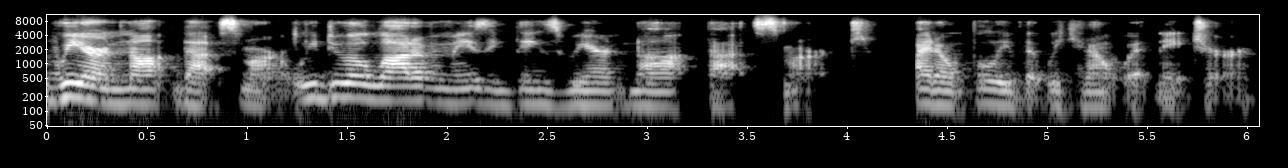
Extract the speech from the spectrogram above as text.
we are not that smart. We do a lot of amazing things. We are not that smart. I don't believe that we can outwit nature.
